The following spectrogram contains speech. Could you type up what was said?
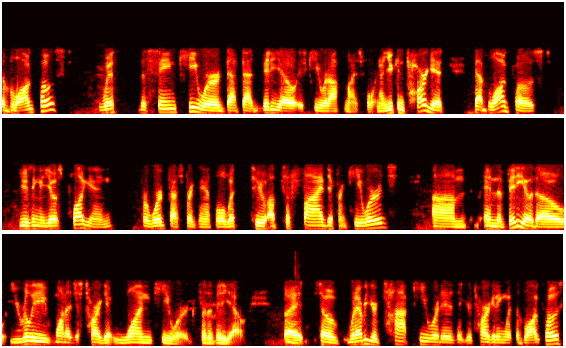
the blog post with the same keyword that that video is keyword optimized for. Now you can target that blog post using the Yoast plugin for WordPress, for example, with to up to five different keywords. Um, and the video, though, you really want to just target one keyword for the video. But so whatever your top keyword is that you're targeting with the blog post,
